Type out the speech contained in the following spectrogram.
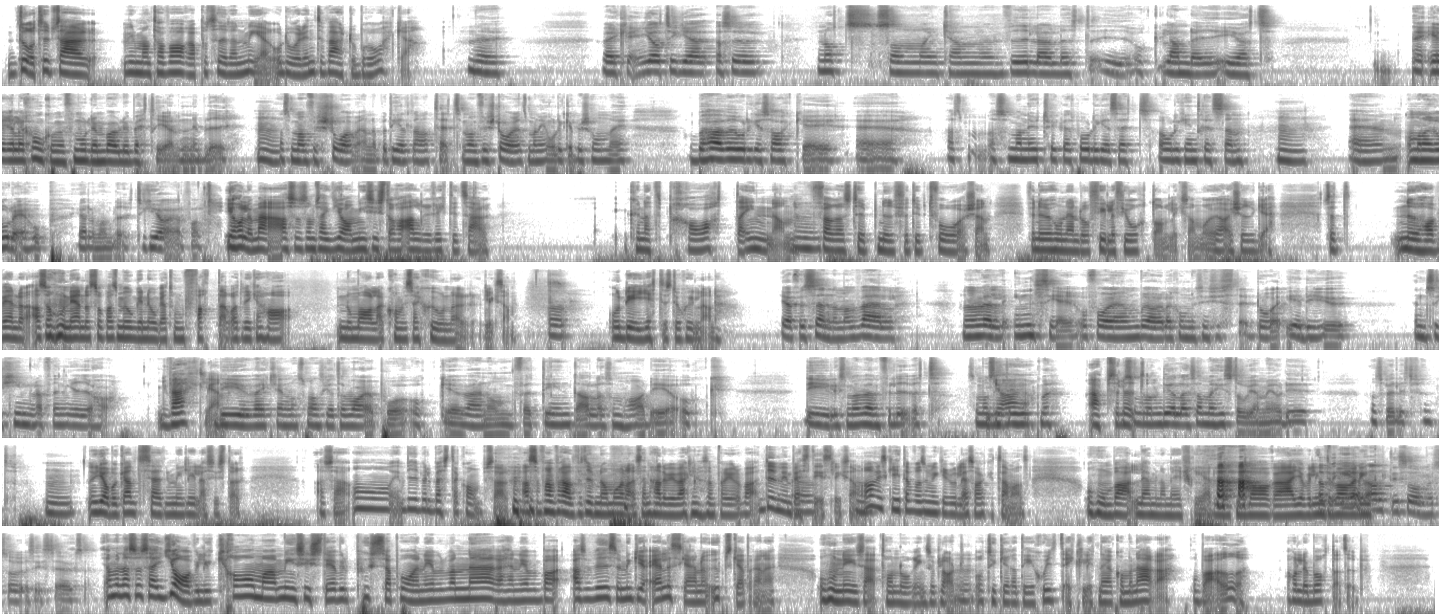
då typ så här vill man ta vara på tiden mer och då är det inte värt att bråka. Nej. Verkligen. Jag tycker att alltså, något som man kan vila lite i och landa i är ju att er relation kommer förmodligen bara bli bättre ju äldre ni blir. Mm. Alltså man förstår varandra på ett helt annat sätt. Man förstår att man är olika personer och behöver olika saker. Eh, att, alltså man utvecklas på olika sätt, har olika intressen. Mm. Eh, och man har roligare ihop ju äldre man blir, tycker jag i alla fall. Jag håller med. Alltså som sagt, jag och min syster har aldrig riktigt så här kunnat prata innan. Mm. Förrän typ nu för typ två år sedan. För nu är hon ändå fyller 14 liksom och jag är 20. Så att nu har vi ändå, alltså hon är ändå så pass mogen nog att hon fattar och att vi kan ha normala konversationer liksom. Ja. Och det är jättestor skillnad. Ja, för sen när man väl, när man väl inser och får en bra relation med sin syster, då är det ju en så himla fin grej att ha. Verkligen. Det är ju verkligen något man ska ta vara på och eh, värna om för att det är inte alla som har det och det är ju liksom en vän för livet som man sitter Ja, ihop med. Absolut. Som man delar samma historia med och det något väldigt fint. Mm. Och jag brukar alltid säga till min lilla syster. Alltså, åh, vi är väl bästa kompisar. Alltså framförallt för typ några månader sedan hade vi verkligen en period. och Bara, du är min bästis liksom. Mm. Åh, vi ska hitta på så mycket roliga saker tillsammans. Och hon bara, lämna mig i fred, låt mig vara. Jag vill inte Alltså, vara är din... det alltid så med storasystrar också? Ja men alltså så här, jag vill ju krama min syster, jag vill pussa på henne, jag vill vara nära henne. Jag vill bara alltså, visa hur mycket jag älskar henne och uppskattar henne. Och hon är ju så här tonåring såklart Mm. och tycker att det är skitäckligt när jag kommer nära. Och bara "Ugh, håll dig borta typ.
